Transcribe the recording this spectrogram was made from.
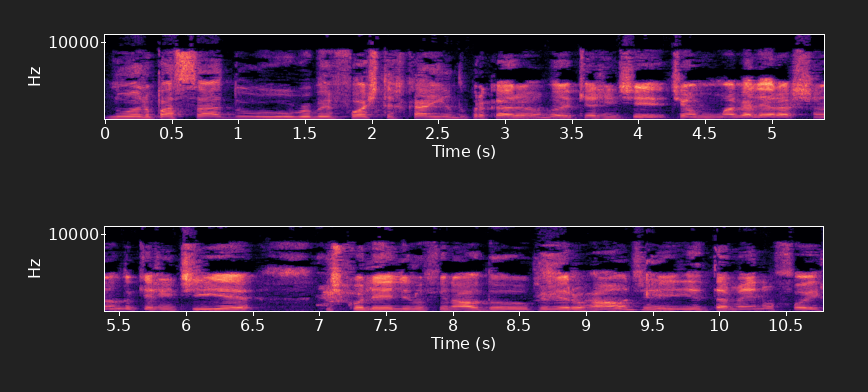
No ano passado, o Ruben Foster caindo pra caramba, que a gente tinha uma galera achando que a gente ia escolher ele no final do primeiro round e também não foi.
